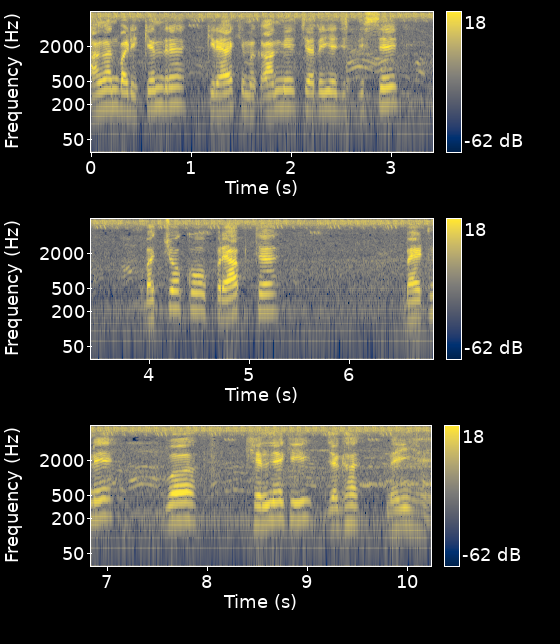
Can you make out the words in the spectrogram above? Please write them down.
आंगनबाड़ी केंद्र किराए के मकान में चल रही है जिससे बच्चों को पर्याप्त बैठने व खेलने की जगह नहीं है,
